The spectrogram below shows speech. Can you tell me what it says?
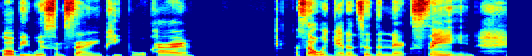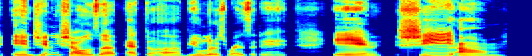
go be with some sane people, okay? So we get into the next scene, and Jenny shows up at the uh Bueller's resident, and she um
